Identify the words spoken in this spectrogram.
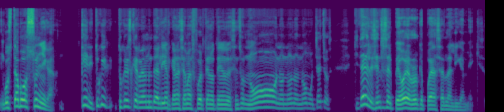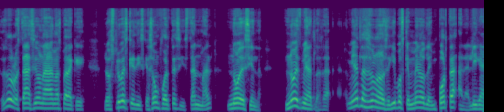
Gustavo Zúñiga, Kerry, ¿tú, ¿tú crees que realmente la Liga Mexicana sea más fuerte no teniendo descenso? No, no, no, no, no, muchachos. Quitar el descenso es el peor error que puede hacer la Liga MX. Eso lo están haciendo nada más para que los clubes que dicen que son fuertes y están mal no desciendan. No es mi Atlas. Mi Atlas es uno de los equipos que menos le importa a la Liga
